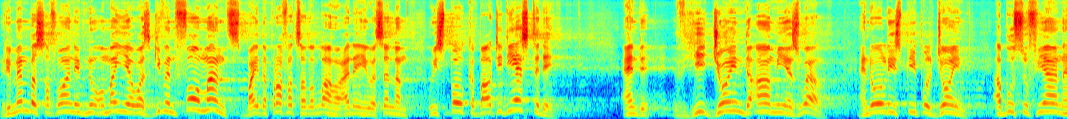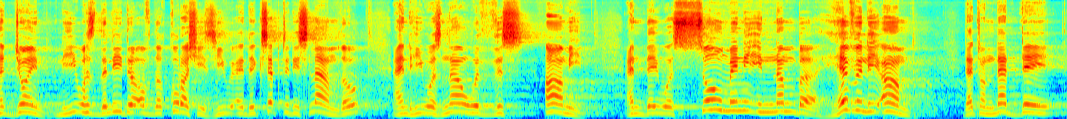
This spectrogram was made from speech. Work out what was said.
Remember Safwan ibn Umayyah was given four months by the Prophet sallallahu alaihi wasallam. We spoke about it yesterday. And he joined the army as well. And all these people joined. Abu Sufyan had joined. He was the leader of the Qurashis. He had accepted Islam though. And he was now with this army. And they were so many in number, heavily armed, that on that day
